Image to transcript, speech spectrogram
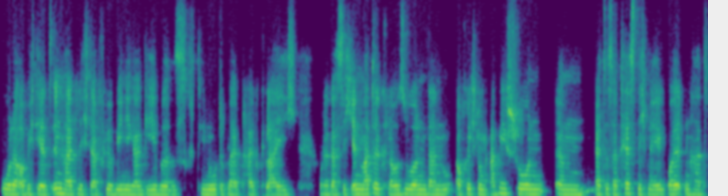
oder ob ich dir jetzt inhaltlich dafür weniger gebe, die Note bleibt halt gleich oder dass ich in Mathe-Klausuren dann auch Richtung Abi schon, ähm, als es der Test nicht mehr gegolten hat,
